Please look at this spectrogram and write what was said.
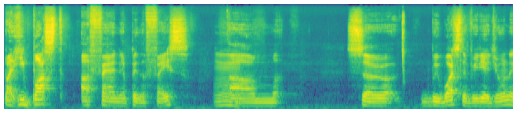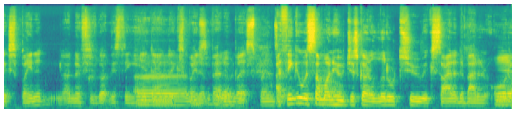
but he bust a fan up in the face. Um, so we watched the video. Do you want to explain it? I don't know if you've got this thing here down to Uh, explain it better, but I think it was someone who just got a little too excited about an Yeah, he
